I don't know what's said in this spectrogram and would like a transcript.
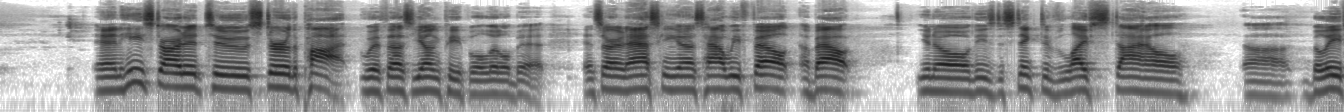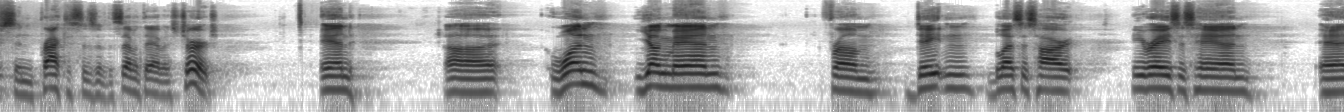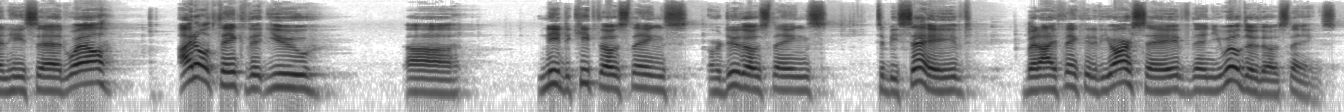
And he started to stir the pot with us young people a little bit and started asking us how we felt about, you know, these distinctive lifestyle uh, beliefs and practices of the Seventh day Adventist Church. And uh, one young man from Dayton, bless his heart, he raised his hand and he said, Well, I don't think that you uh, need to keep those things or do those things to be saved, but I think that if you are saved, then you will do those things.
